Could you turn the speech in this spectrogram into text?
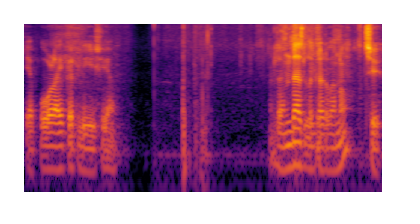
કે પહોળાઈ કેટલી છે. આમ એટલે અંદાજ લગાડવાનો છે.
